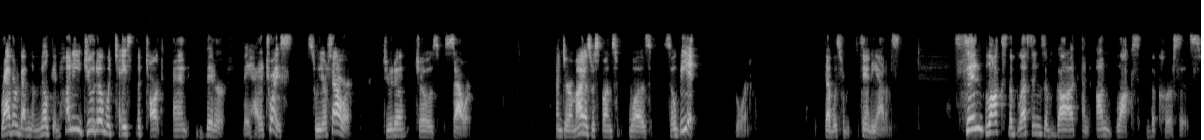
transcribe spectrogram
Rather than the milk and honey, Judah would taste the tart and bitter. They had a choice sweet or sour. Judah chose sour. And Jeremiah's response was, So be it, Lord. That was from Sandy Adams. Sin blocks the blessings of God and unblocks the curses.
